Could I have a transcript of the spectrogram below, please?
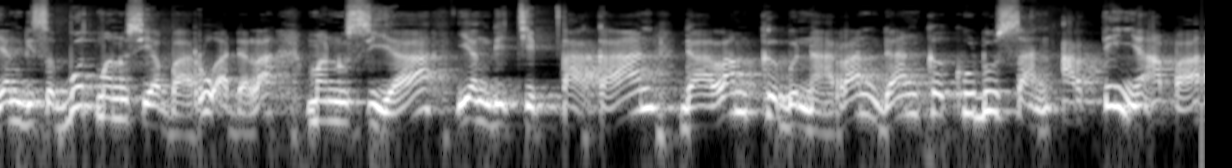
yang disebut manusia baru adalah manusia yang diciptakan dalam dalam kebenaran dan kekudusan. Artinya apa?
